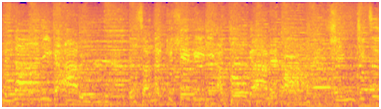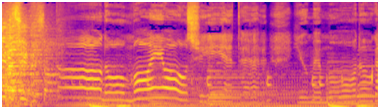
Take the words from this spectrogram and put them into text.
に何がある？幼き日々に憧れた。真実がすぐその想いを教えて。夢物語。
